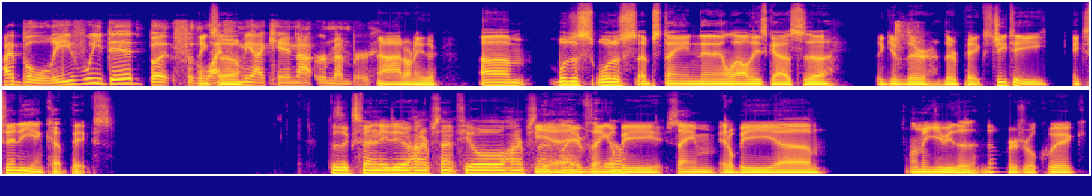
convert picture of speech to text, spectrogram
I believe we did, but for the life so. of me, I cannot remember. Nah, I don't either. Um, we'll just we'll just abstain and allow these guys to to give their their picks. GT, Xfinity, and Cup picks. Does Xfinity do 100% fuel, 100% Yeah, everything fuel? will be same. It'll be. Um, let me give you the numbers real quick.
